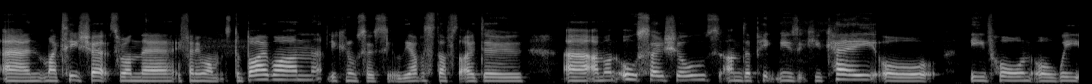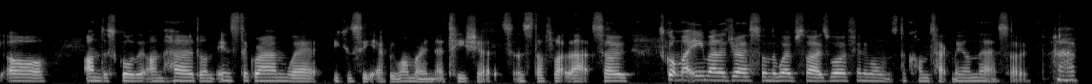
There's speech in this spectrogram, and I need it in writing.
and my t-shirts are on there. If anyone wants to buy one, you can also see all the other stuff that I do. Uh, I'm on all socials under Peak Music UK or Eve Horn or We Are underscore the unheard on Instagram, where you can see everyone wearing their t-shirts and stuff like that. So it's got my email address on the website as well. If anyone wants to contact me on there, so Fab.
